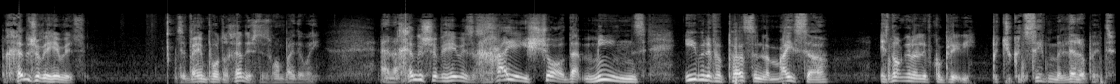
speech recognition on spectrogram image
The Chiddush over here is, it's a very important Chiddush, this one, by the way. And the Chiddush over here is Chaye. That means, even if a person, Lamaisa, is not going to live completely, but you can save him a little bit.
